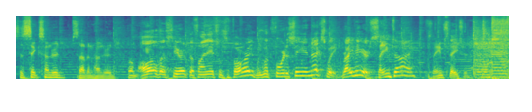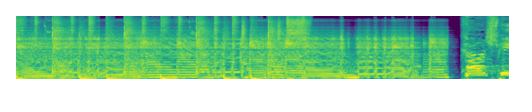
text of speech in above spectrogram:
to 600 700. From all of us here at the Financial Safari, we look forward to seeing you next week, right here, same time, same station. Coach P Radio.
